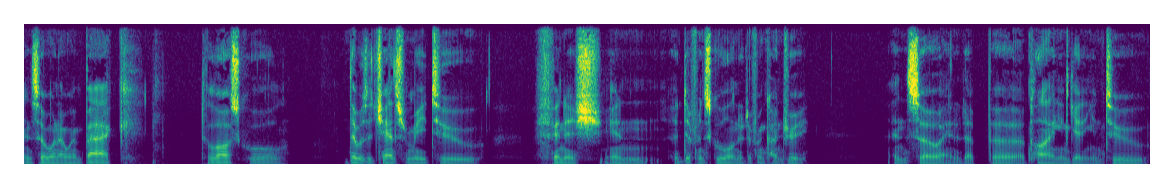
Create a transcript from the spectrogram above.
And so when I went back to law school, there was a chance for me to finish in a different school in a different country. And so I ended up uh, applying and getting into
